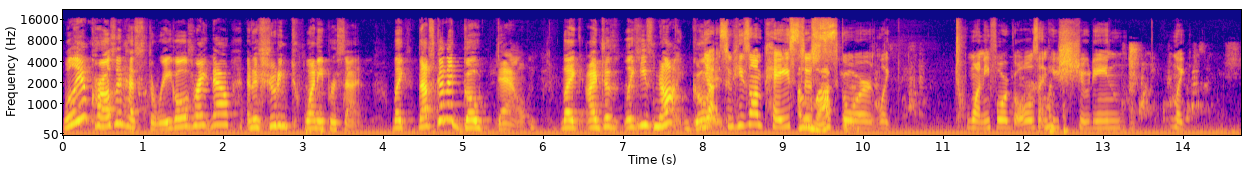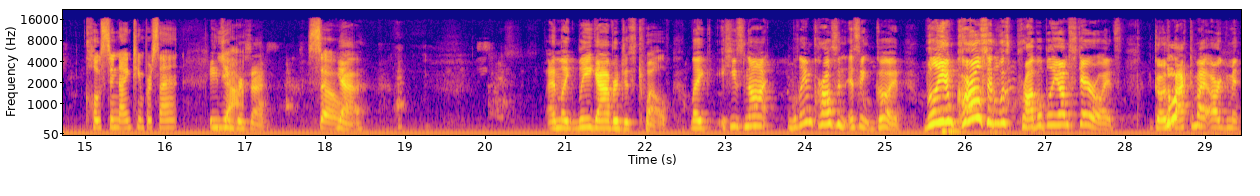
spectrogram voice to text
William Karlsson has three goals right now and is shooting twenty percent. Like that's gonna go down. Like I just like he's not good. Yeah, so he's on pace to score like 24 goals and he's shooting like close to 19%. eighteen percent. So Yeah. And like league average is twelve. Like he's not. William Karlsson isn't good. William Karlsson was probably on steroids. Goes back to my argument.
